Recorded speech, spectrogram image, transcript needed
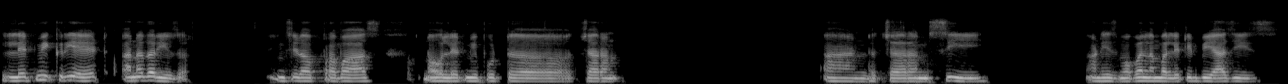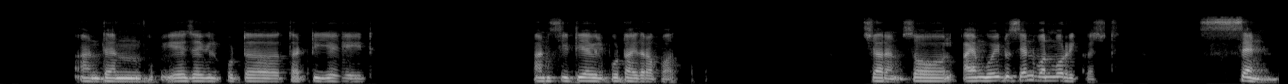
Let me create another user instead of Prabhas. Now let me put uh, Charan and Charan C and his mobile number let it be as is and then age I will put uh, 38 and city I will put Hyderabad. Sharon. So I am going to send one more request. Send.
